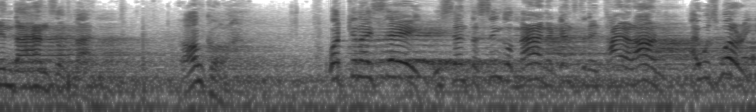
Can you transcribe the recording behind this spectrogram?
than in the hands of man. Uncle. What can I say? We sent a single man against an entire army. I was worried.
